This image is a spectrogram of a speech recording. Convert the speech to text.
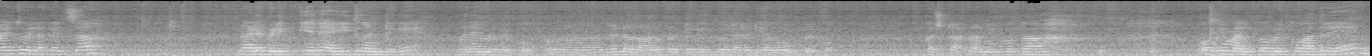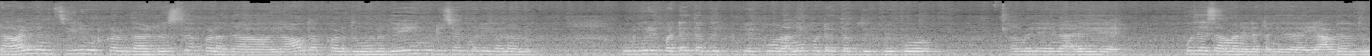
ಆಯಿತು, ಎಲ್ಲ ಕೆಲಸ. ನಾಳೆ ಬೆಳಿಗ್ಗೆನೇ ಐದು ಗಂಟೆಗೆ ಮನೆ ಬಿಡಬೇಕು. ಅಂದರೆ ನಾವು ನಾಲ್ಕು ಗಂಟೆಗೆ ಇದ್ದು ಎಲ್ಲ ರೆಡಿಯಾಗಿ ಹೋಗಬೇಕು. ಕಷ್ಟ. ನಾನು ಇವಾಗ ಹೋಗಿ ಮಲ್ಕೋಬೇಕು. ಆದರೆ ನಾಳೆ ನನ್ನ ಸೀರೆ ಉಟ್ಕೊಳ್ಳೋದ ಡ್ರೆಸ್ ಹಾಕ್ಕೊಳ್ಳೋದ ಯಾವ್ದು ಹಾಕ್ಕೊಳ್ಳೋದು ಅನ್ನೋದೇ ಇನ್ನೂ ಡಿಸೈಡ್ ಮಾಡಿಲ್ಲ ನಾನು. ಹುಡುಗರಿಗೆ ಬಟ್ಟೆ ತೆಗೆದಿಟ್ಬೇಕು ನಾನೇ ಬಟ್ಟೆ ತೆಗೆದಿಟ್ಬೇಕು. ಆಮೇಲೆ ನಾಳೆ ಪೂಜೆ ಸಾಮಾನೆಲ್ಲ ತಂದಿದ್ದಾರೆ. ಯಾವ್ದ್ಯಾವ್ದು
